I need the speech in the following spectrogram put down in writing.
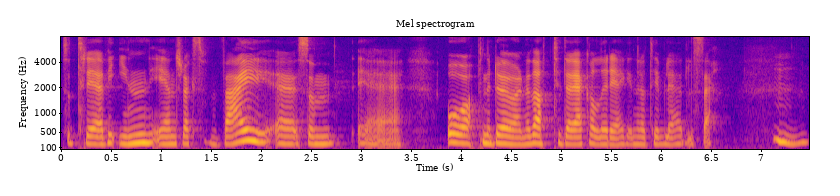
så trer vi inn i en slags vei uh, som uh, åpner dørene da, til det jeg kaller regenerativ ledelse. Mm.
